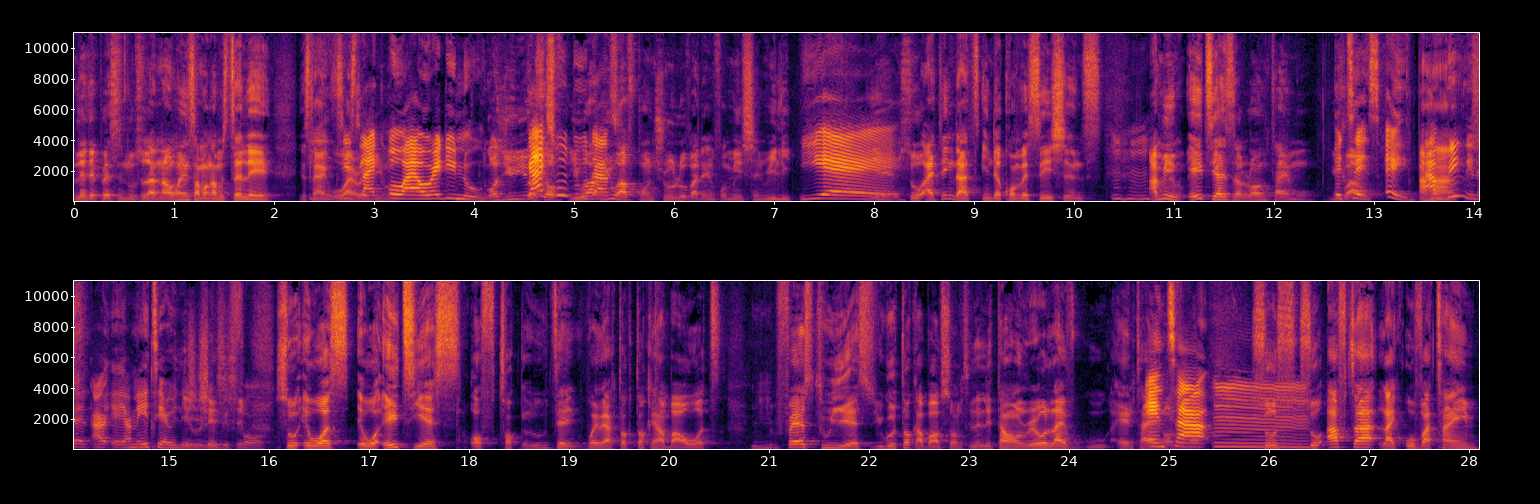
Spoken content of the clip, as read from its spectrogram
let the person know so that now when someone comes to tell her, it's like, It's oh, I already like, know. oh, I already know. because you Guys yourself, who you do have, that. you have control over the information, really. yeah. Yeah. So I think that in the conversations, I mean, eight years is a long time. Oh. It have- is. Hey, Uh-huh. I've been in a, an eight-year relationship, relationship. before. So it was it was eight years of talking. When we are talk, talking about what first two years you go talk about something. And later on, real life will enter. and all of Enter, mm. So so after like over time,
